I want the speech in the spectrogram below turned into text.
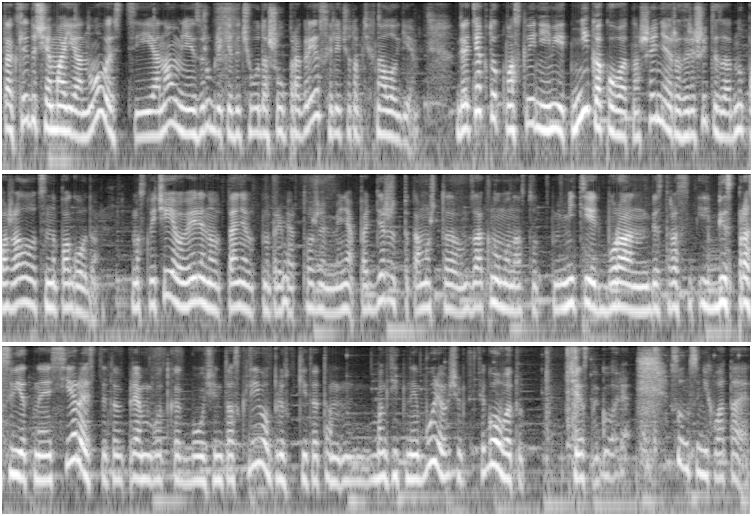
Так, следующая моя новость, и она у меня из рубрики «До чего дошел прогресс» или «Что там технологии?». Для тех, кто к Москве не имеет никакого отношения, разрешите заодно пожаловаться на погоду. Москвичи, я уверена, Таня, вот, например, тоже меня поддержит, потому что за окном у нас тут метель, буран бестрос- и беспросветная серость. Это прям вот как бы очень тоскливо, плюс какие-то там магнитные бури. В общем, фигово тут, честно говоря. Солнца не хватает.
